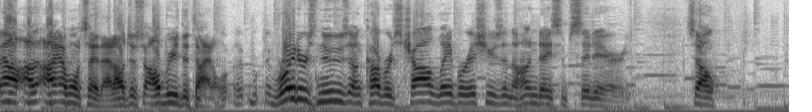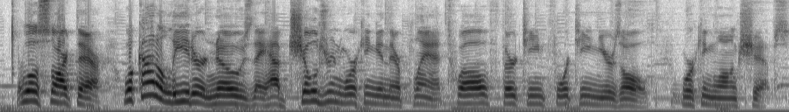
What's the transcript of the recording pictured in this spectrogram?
well, I, I, won't say that. I'll just I'll read the title. Reuters News uncovers child labor issues in the Hyundai subsidiary. So we'll start there. What kind of leader knows they have children working in their plant, 12, 13, 14 years old, working long shifts,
